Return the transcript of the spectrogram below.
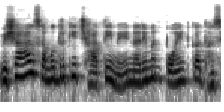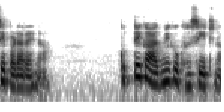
وشال سمندر کی چھاتی میں نریمن پوائنٹ کا دھنسے پڑا رہنا۔ کتے کا آدمی کو گھسیٹنا۔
